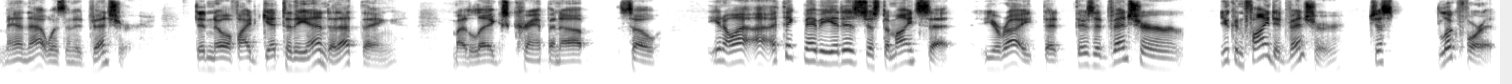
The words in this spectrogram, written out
man, that was an adventure. Didn't know if I'd get to the end of that thing. My legs cramping up. So you know, I, I think maybe it is just a mindset. You're right that there's adventure. You can find adventure. Just look for it.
